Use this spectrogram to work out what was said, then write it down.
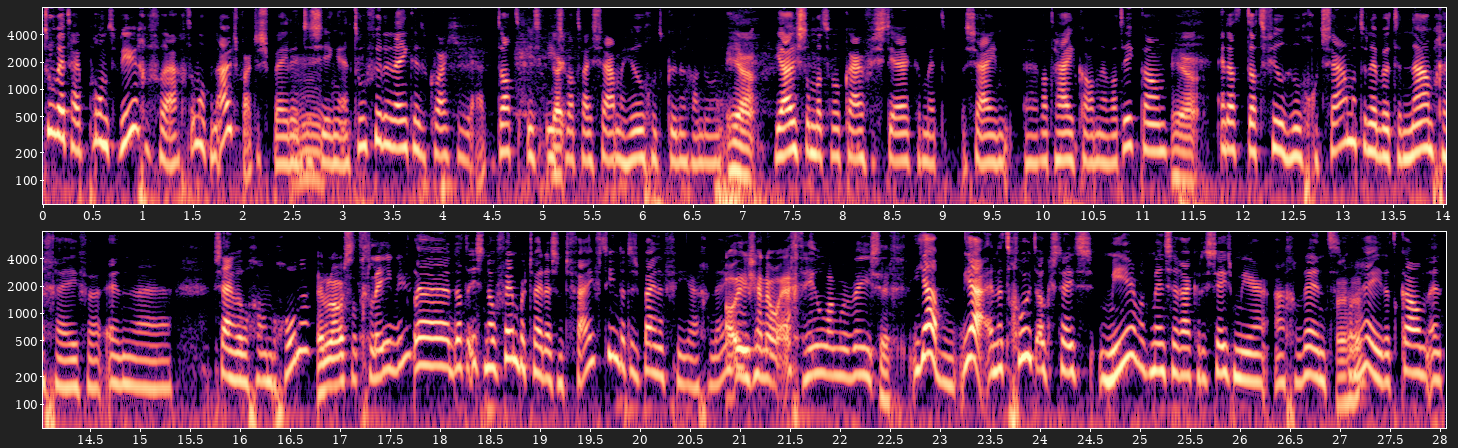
Toen werd hij prompt weer gevraagd om op een uitvaart te spelen en te Mm. zingen. En toen viel in één keer het kwartje. Ja, dat is iets wat wij samen heel goed kunnen gaan doen. Ja, Juist omdat we elkaar versterken met zijn, wat hij kan en wat ik kan. ja. En dat, dat viel heel goed samen. Toen hebben we het een naam gegeven en eh, zijn we gewoon begonnen. En hoe lang is dat geleden nu? Eh, dat is november 2015, dat is bijna vier jaar geleden. Oh, je zijn nou echt heel lang mee bezig. ja, ja, en het groeit ook steeds meer, want mensen raken er steeds meer aan gewend. Van Uh-huh. hé, hey, dat kan. En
